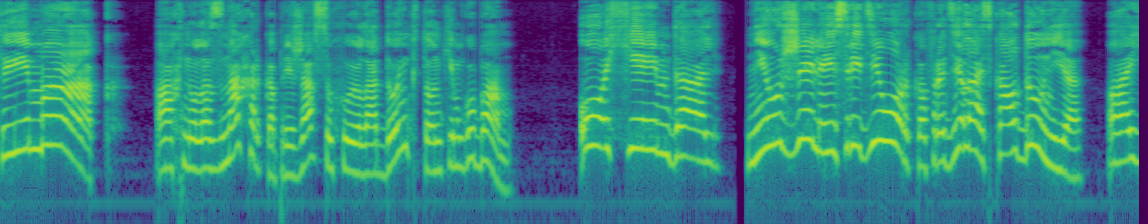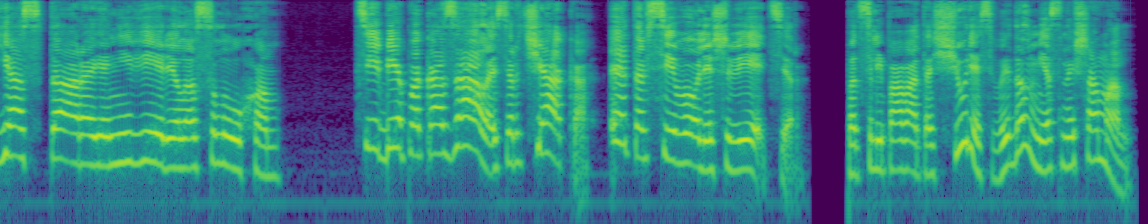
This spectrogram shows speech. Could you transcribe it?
«Ты маг!» Ахнула знахарка, прижав сухую ладонь к тонким губам. «О, Хеймдаль! Неужели и среди орков родилась колдунья? А я, старая, не верила слухам!» «Тебе показалось, Рчака, это всего лишь ветер!» Подслеповато щурясь выдал местный шаман.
